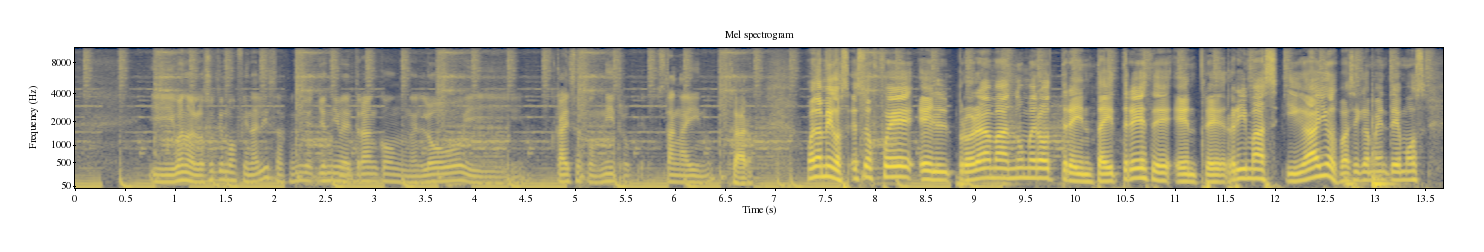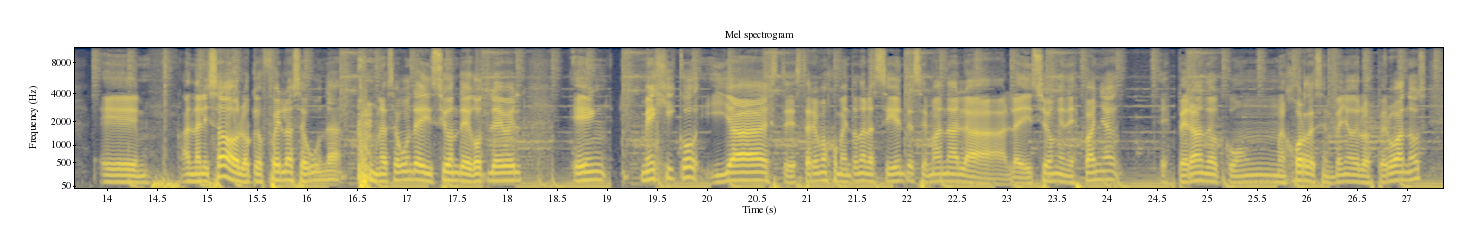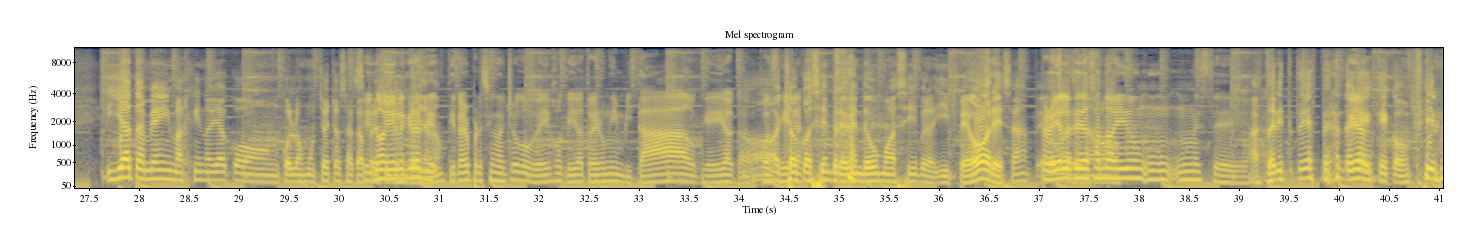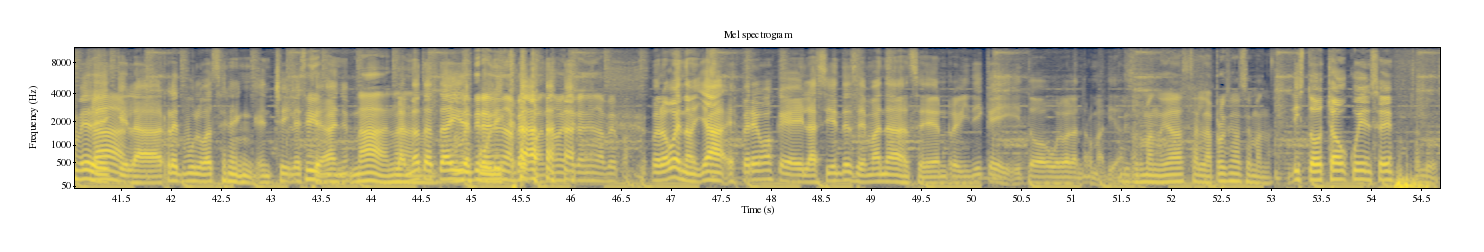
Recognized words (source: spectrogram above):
Y bueno, los últimos finalistas, ¿no? Johnny Beltrán con el Lobo y Kaiser con Nitro, que están ahí, ¿no? Claro. Bueno amigos, eso fue el programa número 33 de Entre Rimas y Gallos. Básicamente hemos eh, analizado lo que fue la segunda, la segunda edición de God Level en México y ya este, estaremos comentando la siguiente semana la, la edición en España, esperando con un mejor desempeño de los peruanos. Y ya también imagino ya con, con los muchachos acá. Sí, no, yo le quiero tirar presión a Choco que dijo que iba a traer un invitado, que iba a ¿no? Conseguir- Choco siempre vende humo así, pero, y peores, ¿ah? Pero ya le estoy dejando no. ahí un, un- un, este... Hasta ahorita estoy esperando que, que confirme de que la Red Bull va a ser en, en Chile Sí, este año. Nada, nada. nota está ahí no me tiran ni una pepa, no me ni una pepa. Pero bueno, ya esperemos que la siguiente semana se reivindique y, y todo vuelva a la normalidad. Listo, ¿no? hermano, ya hasta la próxima semana. Listo, chao, cuídense. Saludos.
